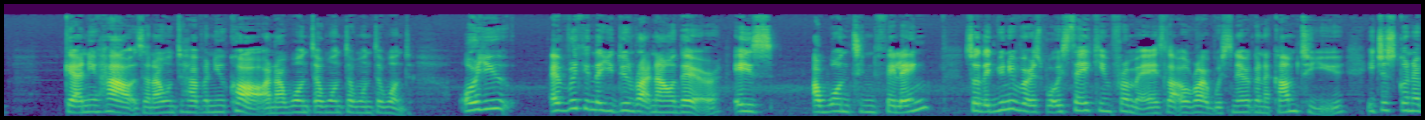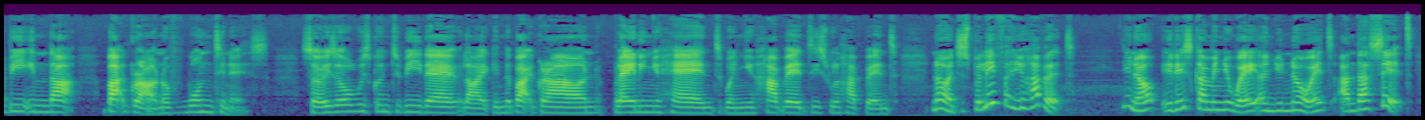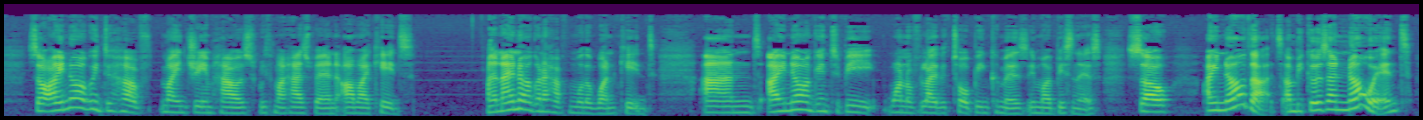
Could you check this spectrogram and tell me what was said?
get a new house and I want to have a new car and I want, I want, I want, I want. Or you, everything that you're doing right now there is a wanting feeling. So the universe, what is taking from it is like, all right, well, it's never going to come to you. It's just going to be in that background of wantiness. So it's always going to be there, like in the background, playing in your head. When you have it, this will happen. No, just believe that you have it. You know, it is coming your way and you know it, and that's it. So I know I'm going to have my dream house with my husband and my kids. And I know I'm going to have more than one kid. And I know I'm going to be one of like the top incomers in my business. So I know that. And because I know it,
